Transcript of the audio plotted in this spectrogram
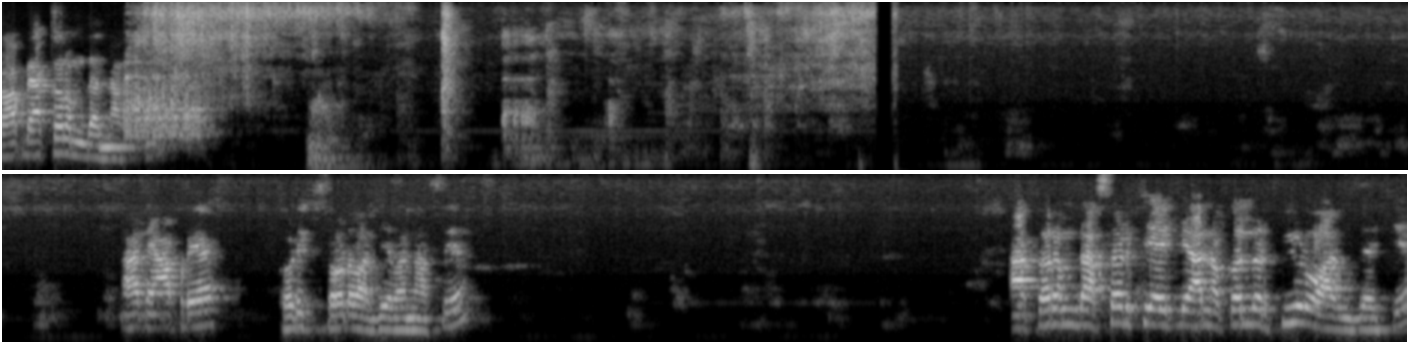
તો આપણે આ કરમદાન નાખશું આને આપણે ઘડીક સડવા દેવાના છે. આ કરમદા સડશે એટલે આનો કલર પીળો આવી જાય છે.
